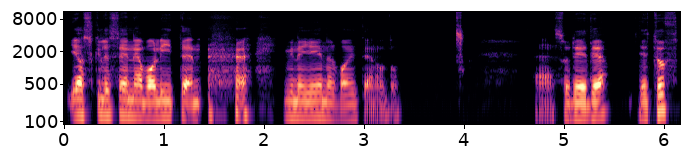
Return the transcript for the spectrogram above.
jag skulle säga när jag var liten, mina gener var inte en av dem. Eh, så det är det. Det är tufft.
